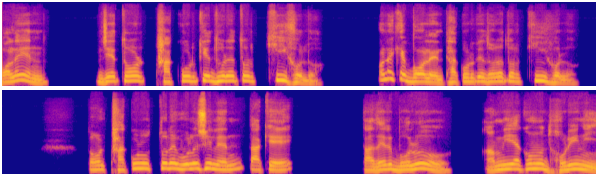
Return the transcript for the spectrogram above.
বলেন যে তোর ঠাকুরকে ধরে তোর কি হলো? অনেকে বলেন, ঠাকুরকে ধরে তোর কি হলো? তখন ঠাকুর উত্তরে বলেছিলেন তাকে, তাদের বলো, আমি এখনও ধরিনি।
